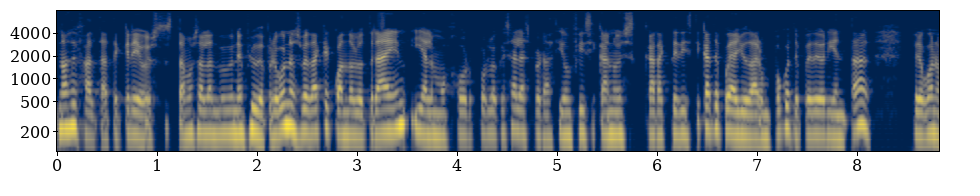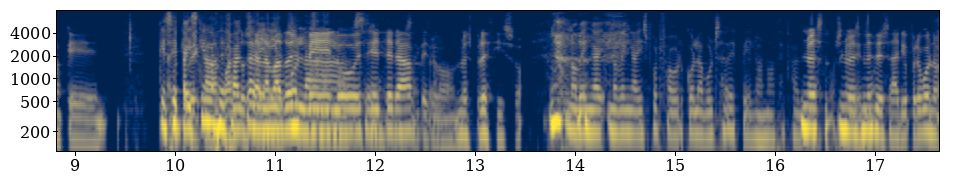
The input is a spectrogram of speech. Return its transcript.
no hace falta, te creo, estamos hablando de un efluvio, pero bueno, es verdad que cuando lo traen y a lo mejor por lo que sea la exploración física no es característica, te puede ayudar un poco, te puede orientar, pero bueno, que... Que sepáis que, no hace falta se ha lavado el pelo, etcétera, pero no es preciso. No vengáis, no vengáis, por favor, con la bolsa de pelo, no hace falta. No es, no es necesario, pero bueno,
